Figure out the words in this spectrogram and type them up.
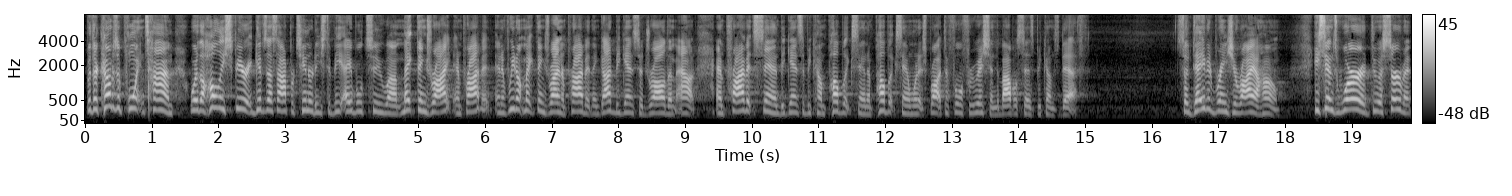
But there comes a point in time where the Holy Spirit gives us opportunities to be able to uh, make things right in private. And if we don't make things right in private, then God begins to draw them out. And private sin begins to become public sin. And public sin, when it's brought to full fruition, the Bible says becomes death. So David brings Uriah home. He sends word through a servant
